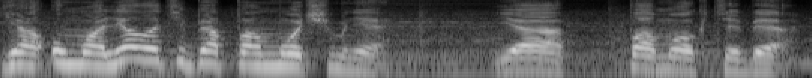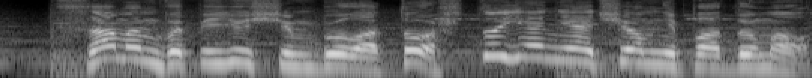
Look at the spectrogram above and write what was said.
Я умоляла тебя помочь мне». «Я помог тебе. Самым вопиющим было то, что я ни о чем не подумал.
